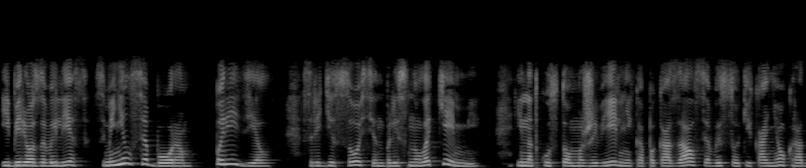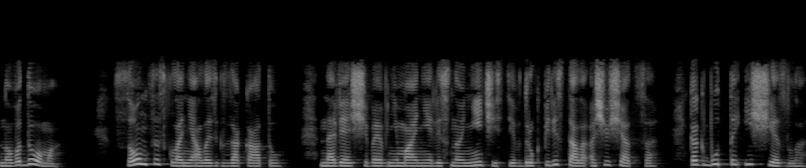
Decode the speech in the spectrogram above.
и березовый лес сменился бором, поредел, среди сосен блеснула кемми, и над кустом можжевельника показался высокий конек родного дома. Солнце склонялось к закату. Навязчивое внимание лесной нечисти вдруг перестало ощущаться, как будто исчезло.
